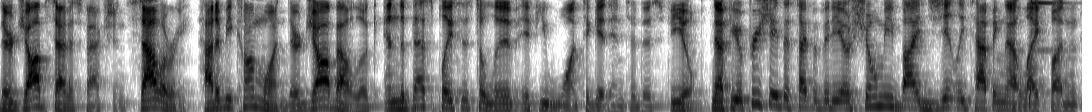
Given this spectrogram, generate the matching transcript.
their job satisfaction, salary, how to become one, their job outlook, and the best places to live if you want to get into this field. Now, if you appreciate this type of video, show me by gently tapping that like button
